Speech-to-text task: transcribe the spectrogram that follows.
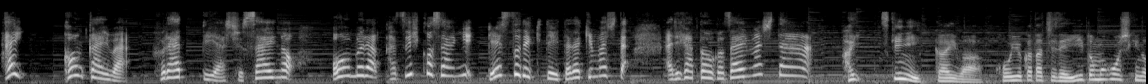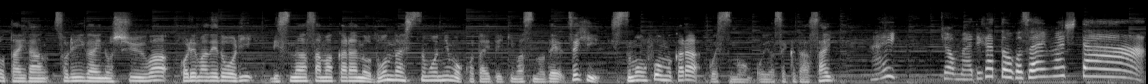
はい。今回はフラッティア主催の大村和彦さんにゲストで来ていただきました。ありがとうございました。はい。月に1回は、こういう形でいいとも方式の対談、それ以外の週は、これまで通り、リスナー様からのどんな質問にも答えていきますので、ぜひ質問フォームからご質問お寄せください。はい。今日もありがとうございました。あ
